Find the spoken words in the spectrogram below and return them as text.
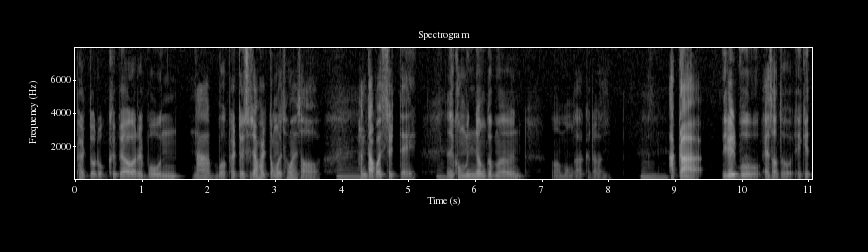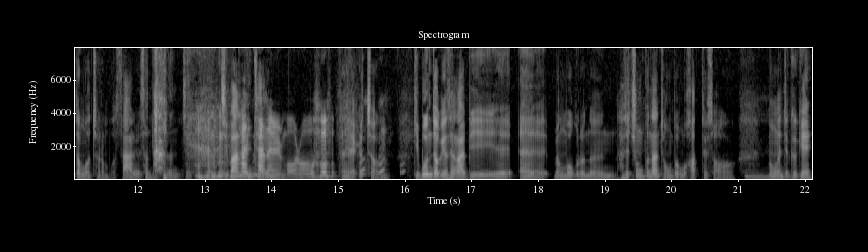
별도로 급여를 모으나 뭐 별도의 투자 활동을 통해서 음. 한다고 했을 때 음. 국민연금은 어 뭔가 그런 음. 아까 일부에서도 얘기했던 것처럼 뭐 쌀을 산다든지 집안에 이제 반찬을 뭐로 네 그렇죠 기본적인 생활비의 명목으로는 사실 충분한 정도인 것 같아서 음. 뭔가 이제 그게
